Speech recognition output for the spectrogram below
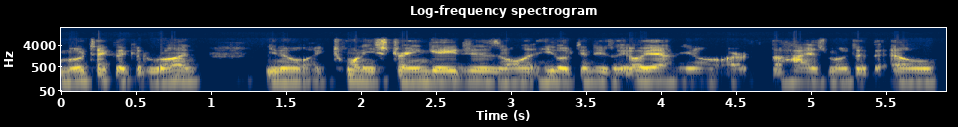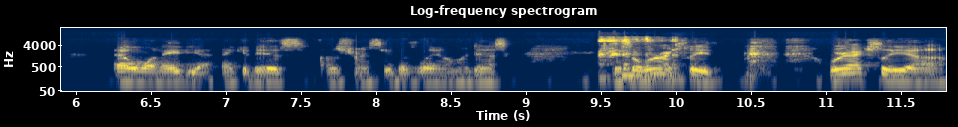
Motec that could run, you know, like 20 strain gauges and all that?" He looked into. He's like, "Oh yeah, you know, our the highest Motec, the L L180, I think it is. I was trying to see if it's laying on my desk. And so we're actually we're actually uh,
